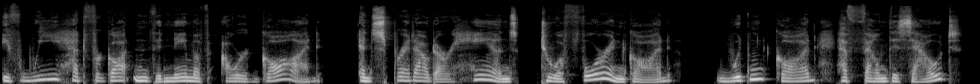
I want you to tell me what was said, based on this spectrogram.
If we had forgotten the name of our God and spread out our hands to a foreign God, wouldn't God have found this out,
